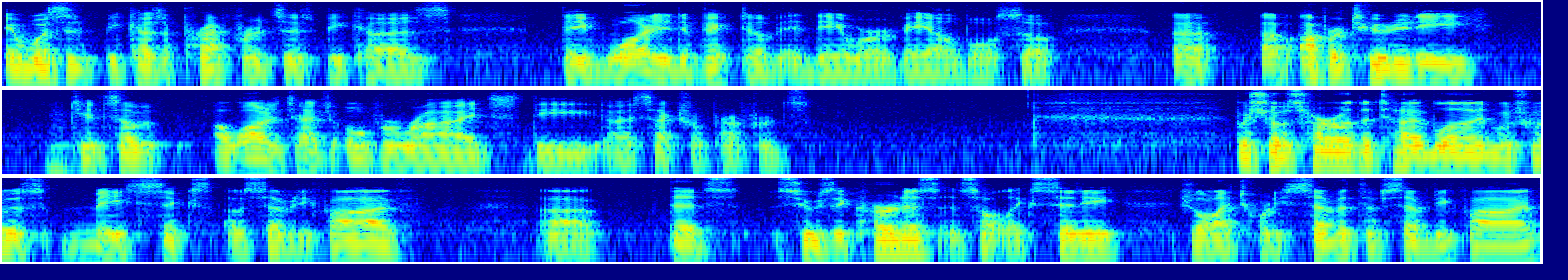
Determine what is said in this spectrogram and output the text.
It wasn't because of preference, it was because they wanted a victim and they were available. So, uh, opportunity can some a lot of times overrides the uh, sexual preference. But shows her on the timeline, which was May 6th of 75. Uh, then Susan Curtis in Salt Lake City, July 27th of 75.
